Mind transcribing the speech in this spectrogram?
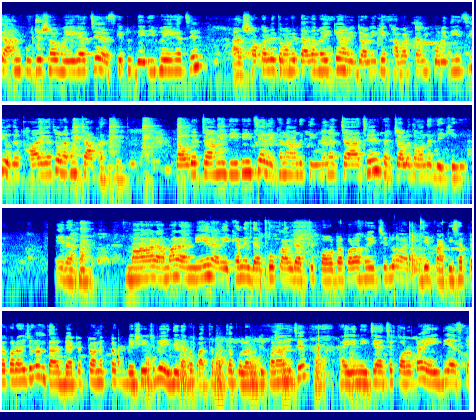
চান, পুজো সব হয়ে গেছে। আজকে একটু দেরি হয়ে গেছে। আর সকালে তোমাদের দাদাভাইকে আর জনিকে খাবারটা আমি করে দিয়েছি। ওদের খাওয়া গেছে, ওরা এখন চা খাচ্ছে। তা ওদের চা আমি দিয়ে দিয়েছি, আর এখানে আমাদের তিনজনের চা আছে, তা চলো তোমাদের দেখিয়ে দিই। এই দেখো মা আর আমার আর মেয়ের, আর এখানে দেখো কাল রাত্রে পরোটা করা হয়েছিল, আর যে পাটি সাপটা করা হয়েছিল, তার ব্যাটারটা অনেকটা বেশি হয়েছিল, এই দিয়ে দেখো পাতলা পাতলা গোলা রুটি করা হয়েছে, আর এই যে নিচে আছে পরোটা, এই দিয়ে আজকে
